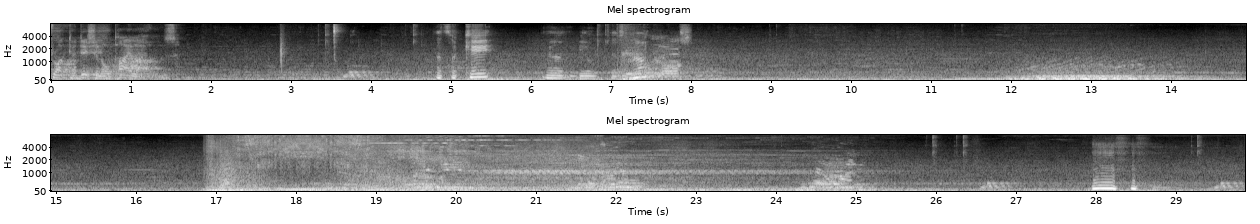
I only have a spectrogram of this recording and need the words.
construct additional pylons. That's okay. We'll build just now. Mm-hmm.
